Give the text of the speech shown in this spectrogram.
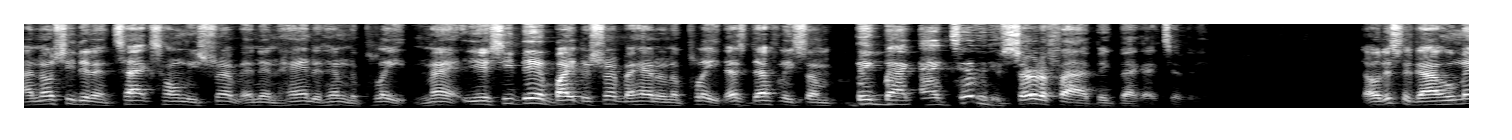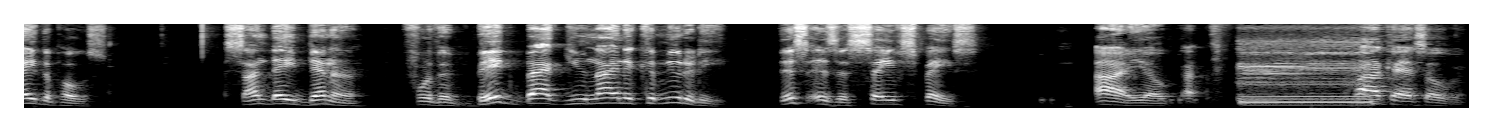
I know she didn't tax homie shrimp and then handed him the plate. Man, yeah, she did bite the shrimp and hand him the plate. That's definitely some big back activity. Certified big back activity. Oh, this is the guy who made the post. Sunday dinner for the Big Back United community. This is a safe space. All right, yo. Uh, podcast over.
